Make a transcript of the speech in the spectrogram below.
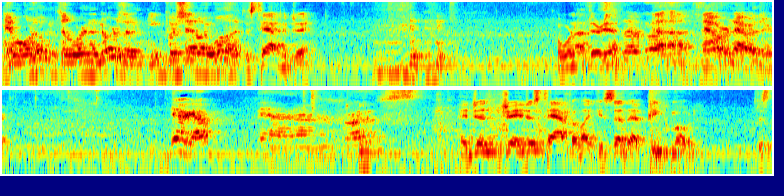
It won't open until we're in the door zone. You can push that all you want. Just tap it, Jay. oh, we're not there yet? Uh-uh. Now we're now we're there. There we go. And close. Hey, just, Jay, just tap it like you said that peek mode. Just.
